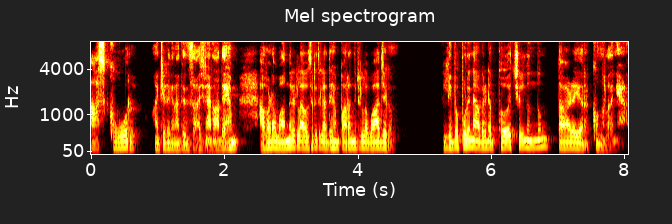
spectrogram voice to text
ആ സ്കോർ മാറ്റിയെടുക്കാൻ അദ്ദേഹം സാധിച്ചിട്ടുണ്ടായിരുന്നു അദ്ദേഹം അവിടെ വന്നിട്ടുള്ള അവസരത്തിൽ അദ്ദേഹം പറഞ്ഞിട്ടുള്ള വാചകം ലിവർപൂളിനെ അവരുടെ പേർച്ചിൽ നിന്നും താഴെ ഇറക്കും എന്നുള്ളത് തന്നെയാണ്.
